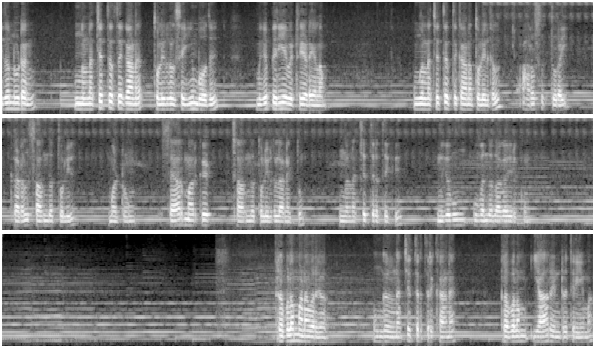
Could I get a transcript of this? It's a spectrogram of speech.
இதனுடன் உங்கள் நட்சத்திரத்துக்கான தொழில்கள் செய்யும்போது மிகப்பெரிய வெற்றி அடையலாம். உங்கள் நட்சத்திரத்துக்கான தொழில்கள் அரசு துறை கடல் சார்ந்த தொழில் மற்றும் ஷேர் மார்க்கெட் சார்ந்த தொழில்கள் அனைத்தும் உங்கள் நட்சத்திரத்துக்கு மிகவும் உகந்ததாக இருக்கும். பிரபலமானவர்கள் உங்கள் நட்சத்திரத்திற்கான பிரபலம் யார் என்று தெரியுமா?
